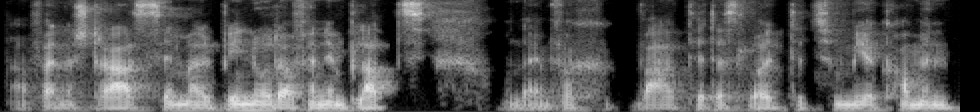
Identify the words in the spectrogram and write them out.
auf einer Straße mal bin oder auf einem Platz und einfach warte, dass Leute zu mir kommen?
